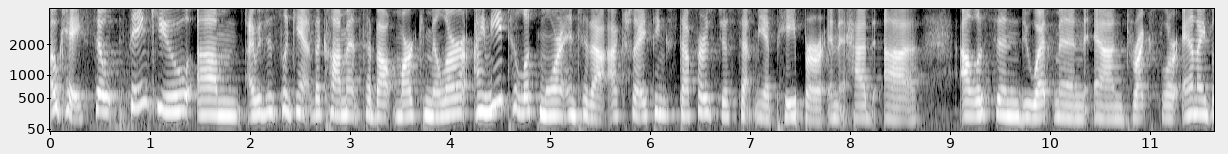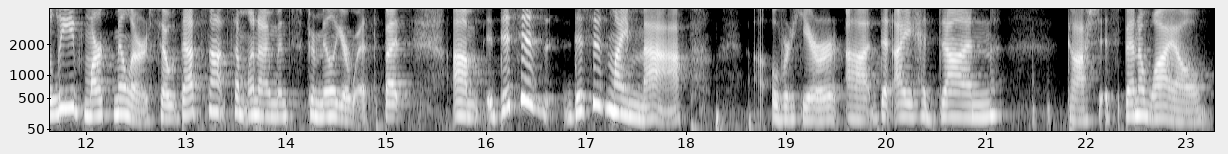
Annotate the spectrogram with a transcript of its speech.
Okay, so thank you. Um, I was just looking at the comments about Mark Miller. I need to look more into that. Actually, I think Steffers just sent me a paper and it had uh, Allison Duettmann and Drexler and I believe Mark Miller. So that's not someone I'm familiar with. But um, this is this is my map uh, over here uh, that I had done gosh, it's been a while.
